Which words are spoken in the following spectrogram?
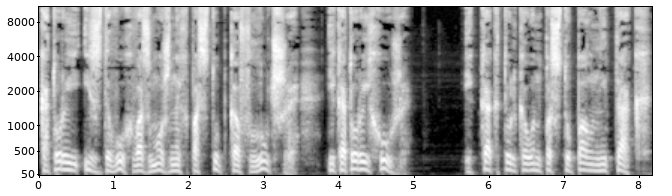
который из двух возможных поступков лучше и который хуже. И как только он поступал не так,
